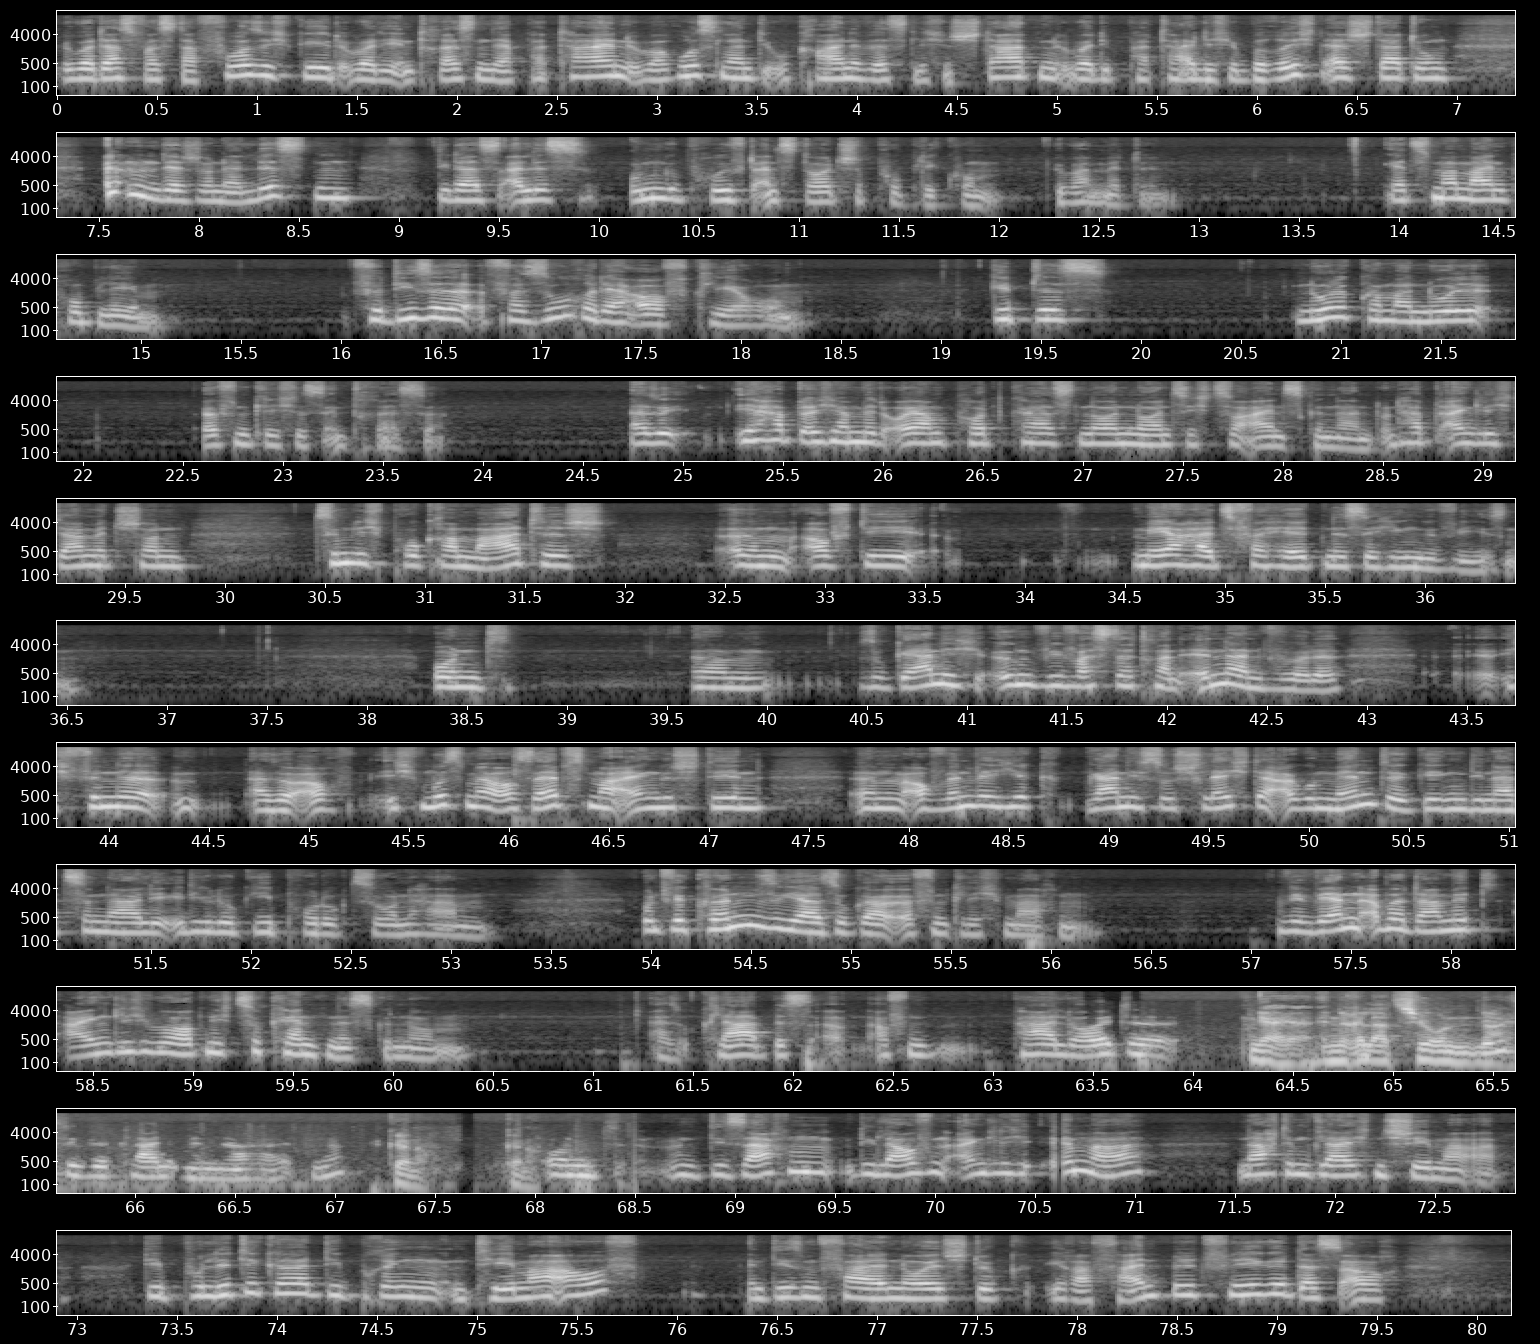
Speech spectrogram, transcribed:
Über das, was da vor sich geht, über die Interessen der Parteien, über Russland, die Ukraine, westliche Staaten, über die parteiliche Berichterstattung der Journalisten, die das alles ungeprüft ans deutsche Publikum übermitteln. Jetzt mal mein Problem. Für diese Versuche der Aufklärung gibt es 0,0 öffentliches Interesse. Also ihr habt euch ja mit eurem Podcast 99 zu 1 genannt und habt eigentlich damit schon ziemlich programmatisch ähm, auf die Mehrheitsverhältnisse hingewiesen. Und ähm, so gern ich irgendwie was daran ändern würde, ich finde, also auch ich muss mir auch selbst mal eingestehen, ähm, auch wenn wir hier gar nicht so schlechte Argumente gegen die nationale Ideologieproduktion haben. Und wir können sie ja sogar öffentlich machen. Wir werden aber damit eigentlich überhaupt nicht zur Kenntnis genommen. Also klar, bis auf ein paar Leute. Ja, ja, in Relation. Nein. Winzige kleine Minderheit, ne? Genau, genau. Und die Sachen, die laufen eigentlich immer nach dem gleichen Schema ab. Die Politiker, die bringen ein Thema auf, in diesem Fall ein neues Stück ihrer Feindbildpflege, das auch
